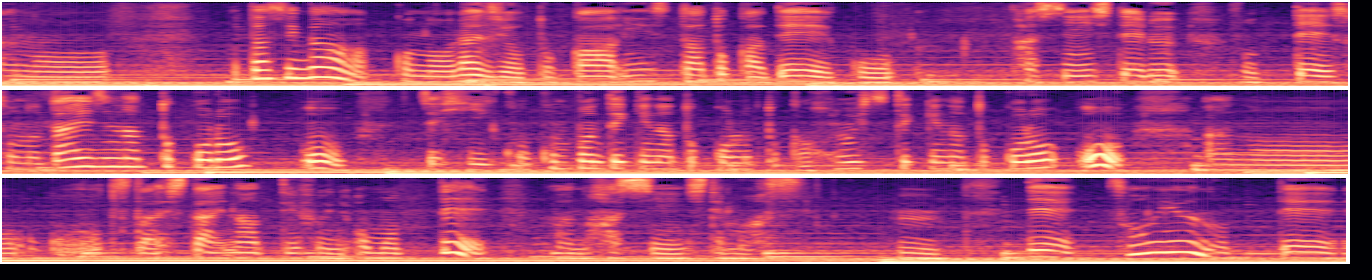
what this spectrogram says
あの私がこのラジオとかインスタとかでこう発信してるのってその大事なところをぜひこう根本的なところとか本質的なところを、あのお伝えしたいなっていうふうに思ってあの発信してます。うん、でそういうのって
